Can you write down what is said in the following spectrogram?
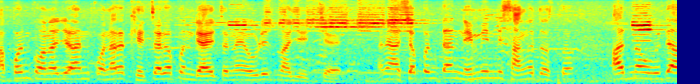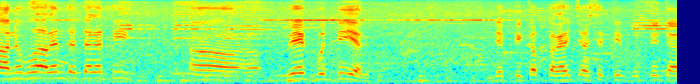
आपण कोणाच्या आणि कोणाला खेचायला पण द्यायचं नाही एवढीच माझी इच्छा आहे. आणि अशा पण त्या नेहमी मी सांगत असतो आज ना उद्या अनुभव आल्यानंतर त्याला ती वेग बुद्धी येईल. जे पिकअप करायची असते ती बुद्धी त्या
